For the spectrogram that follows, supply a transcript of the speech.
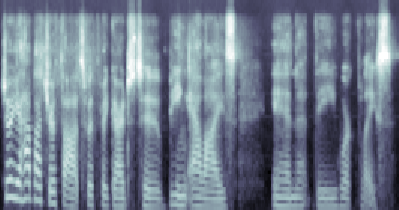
Julia, how about your thoughts with regards to being allies in the workplace?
